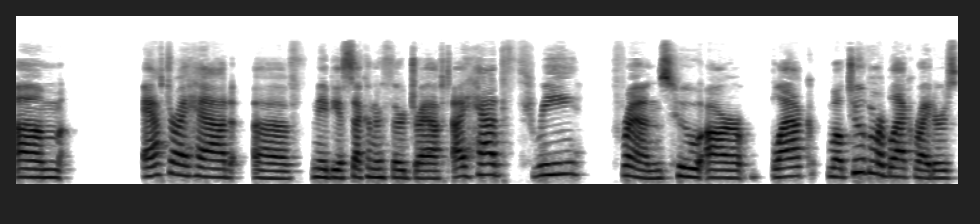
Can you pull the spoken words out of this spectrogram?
Um, after I had uh, maybe a second or third draft, I had three friends who are black. Well, two of them are black writers,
